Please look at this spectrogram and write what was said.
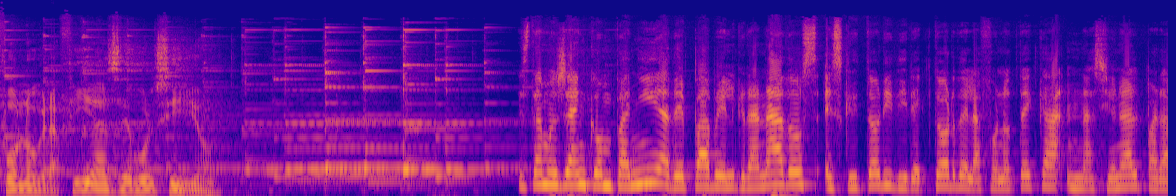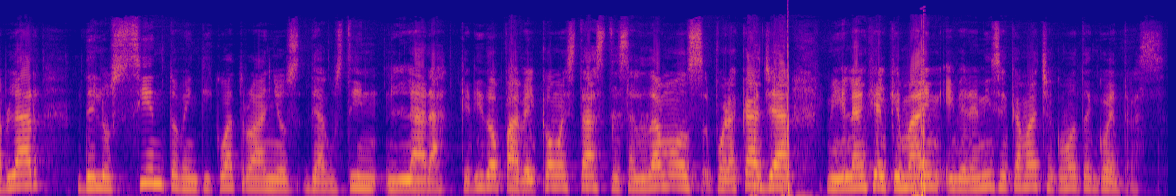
Fonografías de bolsillo. Estamos ya en compañía de Pavel Granados, escritor y director de la Fonoteca Nacional, para hablar de los 124 años de Agustín Lara. Querido Pavel, ¿cómo estás? Te saludamos por acá ya, Miguel Ángel Quemain y Berenice Camacho, ¿cómo te encuentras?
